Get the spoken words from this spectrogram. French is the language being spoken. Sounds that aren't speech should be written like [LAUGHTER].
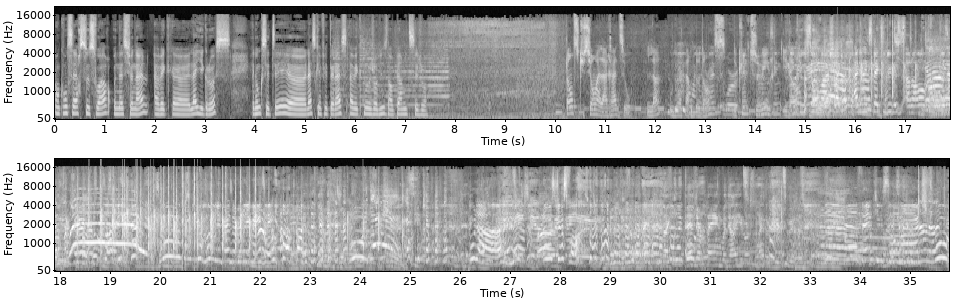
en concert ce soir au National avec euh, La Yegros. Et donc c'était euh, Las Café Terrasse avec nous aujourd'hui dans Permis de séjour. Danscussion à la radio. Là où l'on parle de danse, de culture et d'art. Thank you so much. I didn't expect to do this at all. I wasn't prepared. I'm so sorry. Woo, thank you. You guys are really amazing. [LAUGHS] We did it! Oula! That was stressful. [LAUGHS] like, and they're playing with the Ayugos tonight. Yeah, thank you so much. Woo.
